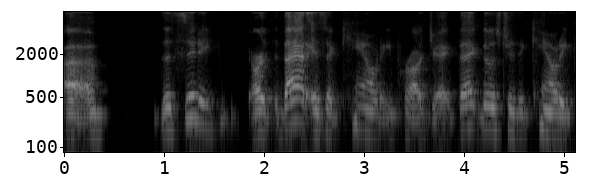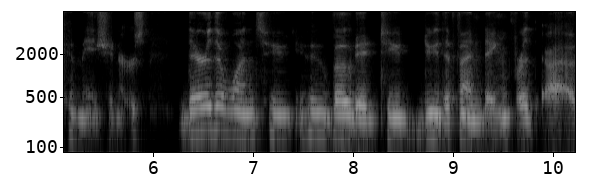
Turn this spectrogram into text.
Uh, the city, or that is a county project. That goes to the county commissioners. They're the ones who, who voted to do the funding for uh,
